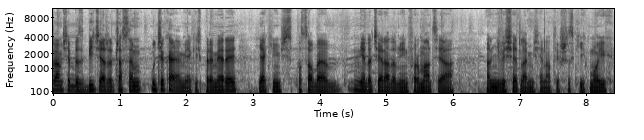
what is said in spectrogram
Wam się bez bicia, że czasem uciekają mi jakieś premiery, jakimś sposobem nie dociera do mnie informacja, ale nie wyświetla mi się na tych wszystkich moich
